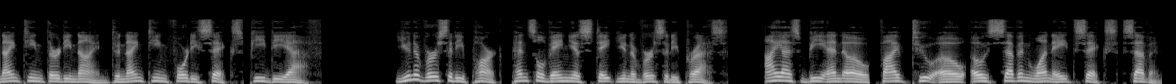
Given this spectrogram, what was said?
1939–1946 PDF. University Park, Pennsylvania State University Press. ISBN 0-520-07186-7.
